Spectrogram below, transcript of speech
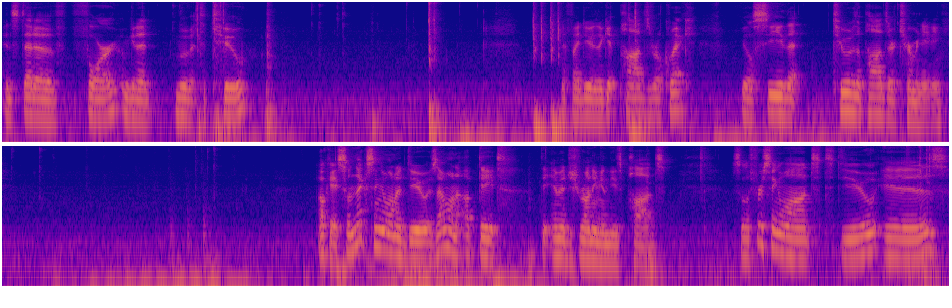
instead of four, I'm going to move it to two. If I do the get pods real quick, you'll see that two of the pods are terminating. Okay, so next thing I want to do is I want to update the image running in these pods. So the first thing I want to do is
